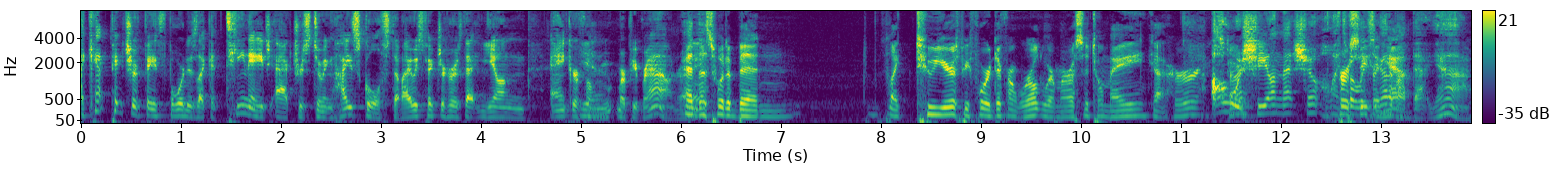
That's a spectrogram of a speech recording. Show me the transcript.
I can't picture Faith Ford as like a teenage actress doing high school stuff. I always picture her as that young anchor from Yeah. Murphy Brown, right? And this would have been like two years before a different world where Marisa Tomei got her. Oh, start. was she on that show? Oh, I First totally season, forgot yeah. about that. Yeah.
